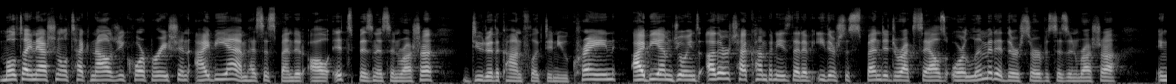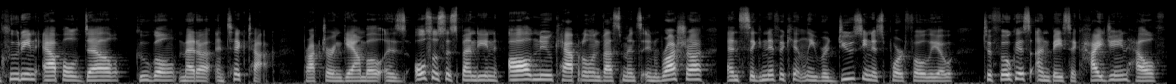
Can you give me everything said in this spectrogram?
Multinational technology corporation IBM has suspended all its business in Russia due to the conflict in Ukraine. IBM joins other tech companies that have either suspended direct sales or limited their services in Russia including Apple, Dell, Google, Meta, and TikTok. Procter & Gamble is also suspending all new capital investments in Russia and significantly reducing its portfolio to focus on basic hygiene, health,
